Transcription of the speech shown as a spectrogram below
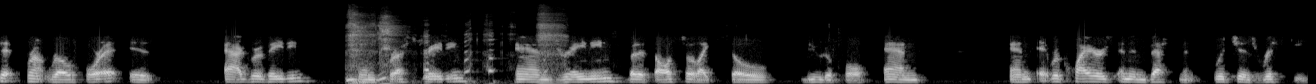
sit front row for it is aggravating and frustrating and draining, but it's also like so beautiful and and it requires an investment, which is risky.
